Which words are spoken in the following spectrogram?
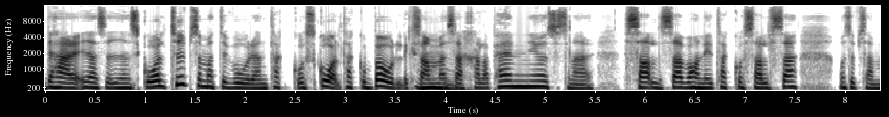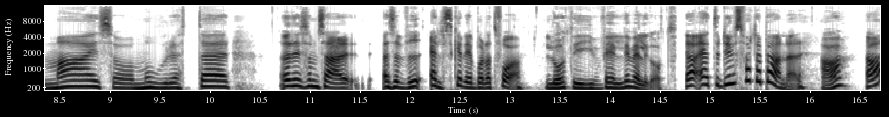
det här alltså i en skål, typ som att det vore en tacoskål, taco bowl liksom med så här jalapenos, sån här salsa, vanlig tacosalsa och typ så här majs och morötter. Och det är som så här, alltså vi älskar det båda två. Låter ju väldigt, väldigt gott. Ja, äter du svarta bönor? Ja, Ja,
